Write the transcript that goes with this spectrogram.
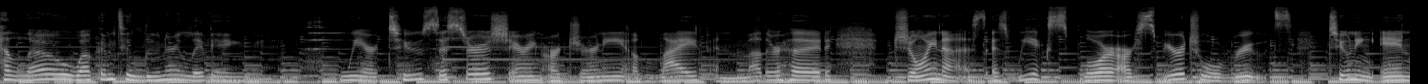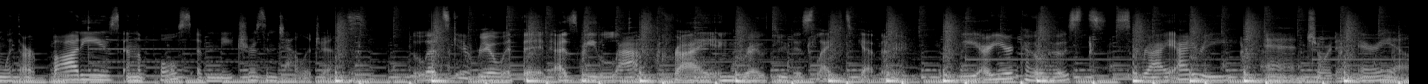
Hello, welcome to Lunar Living. We are two sisters sharing our journey of life and motherhood. Join us as we explore our spiritual roots, tuning in with our bodies and the pulse of nature's intelligence. Let's get real with it as we laugh, cry, and grow through this life together. We are your co hosts, Sarai Irie and Jordan Ariel.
